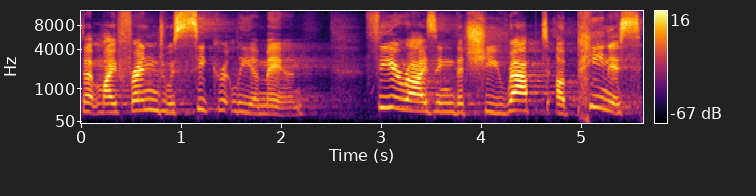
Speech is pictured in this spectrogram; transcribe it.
that my friend was secretly a man theorizing that she wrapped a penis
